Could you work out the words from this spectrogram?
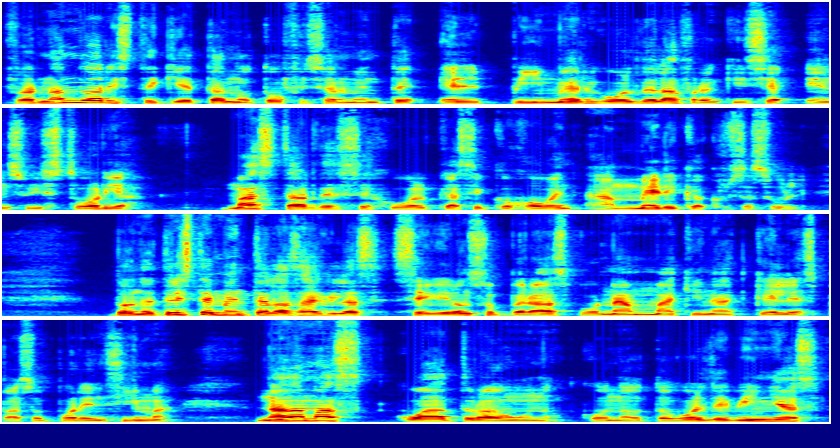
Fernando Aristeguieta anotó oficialmente el primer gol de la franquicia en su historia. Más tarde se jugó el clásico joven América Cruz Azul, donde tristemente las Águilas se vieron superadas por una máquina que les pasó por encima, nada más 4 a 1, con autogol de Viñas,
